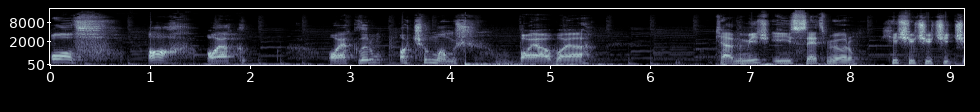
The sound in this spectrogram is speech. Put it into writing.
Of! Ah! Ayak ayaklarım açılmamış. Baya baya. Kendimi hiç iyi hissetmiyorum. Hiç hiç hiç hiç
